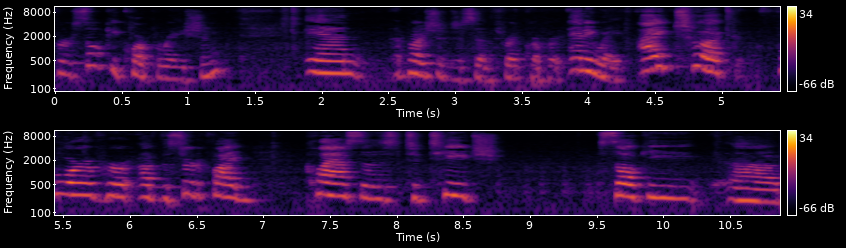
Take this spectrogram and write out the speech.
for Sulky Corporation, and I probably should have just said Thread Corporate. Anyway, I took four of her of the certified classes to teach Sulky uh,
